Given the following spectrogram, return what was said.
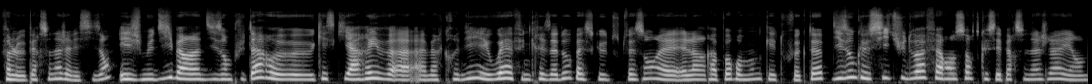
Enfin, le personnage avait 6 ans. Et je me dis, ben, 10 ans plus tard, euh, qu'est-ce qui arrive à, à Mercredi? Et ouais, elle fait une crise d'ado parce que de toute façon, elle, a un rapport au monde qui est tout fucked up. Disons que si tu dois faire en sorte que ces personnages-là aient un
